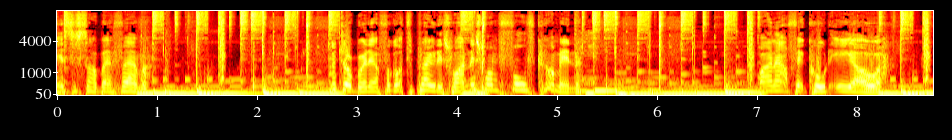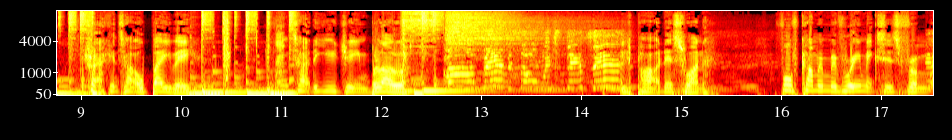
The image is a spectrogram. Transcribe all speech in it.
It's the Sub FM. Good job, really. I forgot to play this one. This one forthcoming by an outfit called EO. Track entitled Baby. Hang tight to Eugene Blow. He's part of this one. Forthcoming with remixes from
